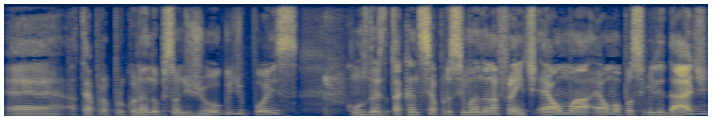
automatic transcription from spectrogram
É, até procurando opção de jogo e depois com os dois atacantes se aproximando na frente. É uma, é uma possibilidade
